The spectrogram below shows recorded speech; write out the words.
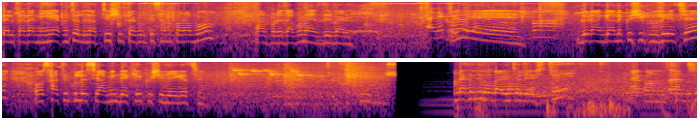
বেলপাতা নিয়ে এখন চলে যাচ্ছি শিব ঠাকুরকে স্নান করাবো। তারপরে যাব মেজদির বাড়ি। বুঝলে? গোরাঙ্গে অনেক খুশি হয়েছে। ও সাথে খুলেছি আমি দেখে খুশি হয়ে গেছে। আমরা এখন দিদি বাড়ি চলে এসেছি। এখন খাচ্ছি।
